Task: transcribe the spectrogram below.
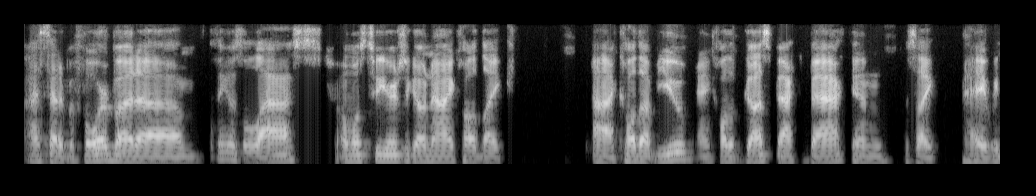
I said it before, but um, I think it was the last almost two years ago now. I called like I uh, called up you and called up Gus back to back, and was like, "Hey, we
